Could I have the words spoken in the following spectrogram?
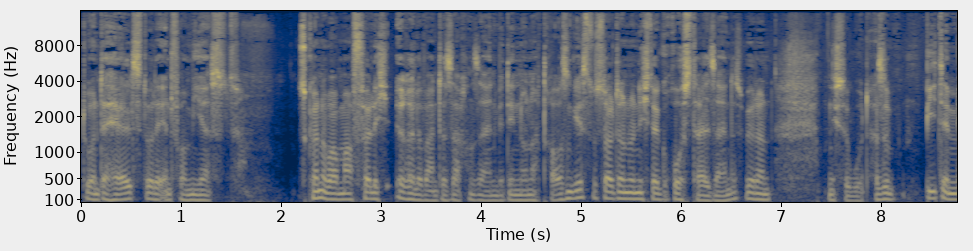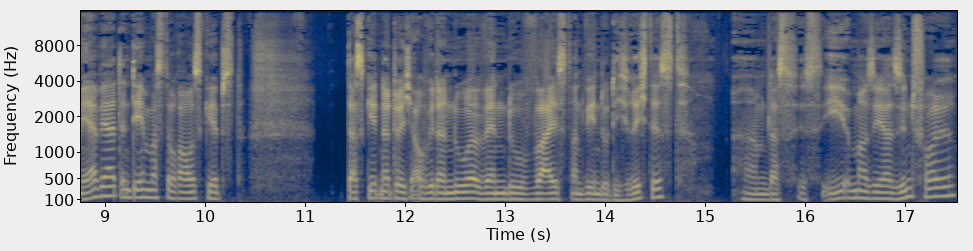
du unterhältst oder informierst. Es können aber mal völlig irrelevante Sachen sein, mit denen du nach draußen gehst. Das sollte nur nicht der Großteil sein. Das wäre dann nicht so gut. Also biete Mehrwert in dem, was du rausgibst. Das geht natürlich auch wieder nur, wenn du weißt, an wen du dich richtest. Ähm, das ist eh immer sehr sinnvoll.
